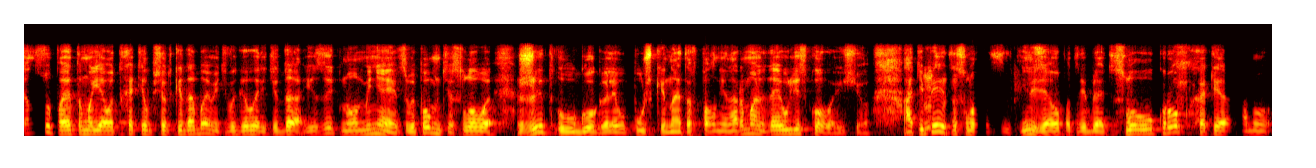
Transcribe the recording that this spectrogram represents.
концу, поэтому я вот хотел все-таки добавить, вы говорите, да, язык, но он меняется. Вы помните слово «жид» у Гоголя, у Пушкина, это вполне нормально, да и у Лескова еще. А теперь это слово «жид» нельзя употреблять. Слово «укроп», хотя оно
